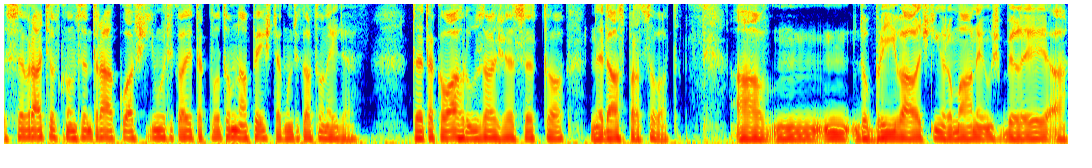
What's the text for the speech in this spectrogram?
se vrátil z koncentráku a všichni mu říkali, tak o tom napiš, tak on říkal, to nejde to je taková hrůza, že se to nedá zpracovat. A mm, dobrý váleční romány už byly a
